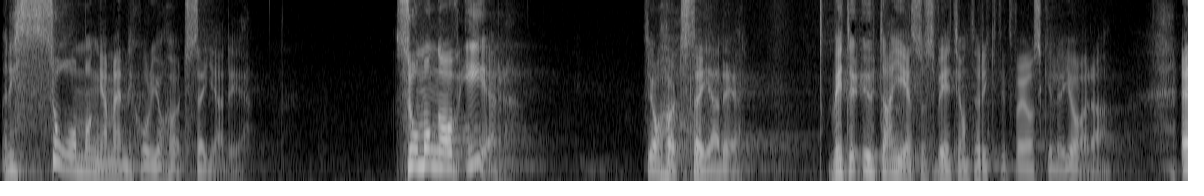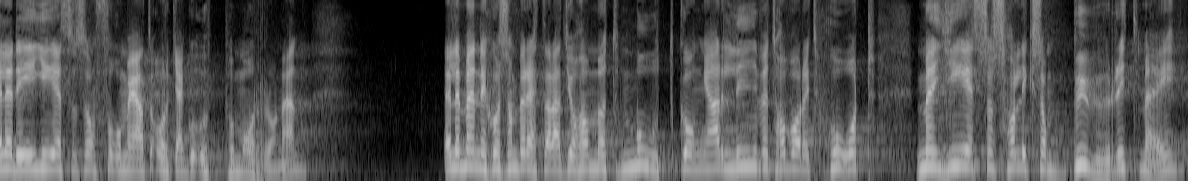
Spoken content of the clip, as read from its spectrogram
Men det är så många människor jag har hört säga det. Så många av er jag har hört säga det. Vet du, utan Jesus vet jag inte riktigt vad jag skulle göra. Eller det är Jesus som får mig att orka gå upp på morgonen. Eller människor som berättar att jag har mött motgångar, livet har varit hårt, men Jesus har liksom burit mig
